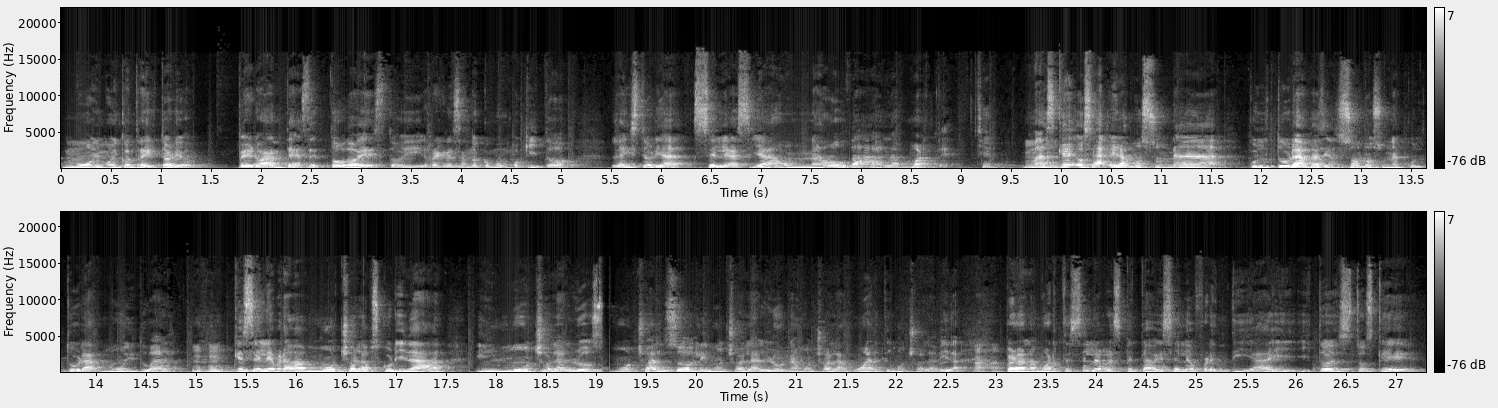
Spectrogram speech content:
muy, muy contradictorio. Pero antes de todo esto y regresando como un poquito, la historia se le hacía una oda a la muerte. Sí. Más que, o sea, éramos una cultura, más bien somos una cultura muy dual, que celebraba mucho la oscuridad y mucho la luz, mucho al sol y mucho a la luna, mucho a la muerte y mucho a la vida. Pero a la muerte se le respetaba y se le ofrendía y, todos estos que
